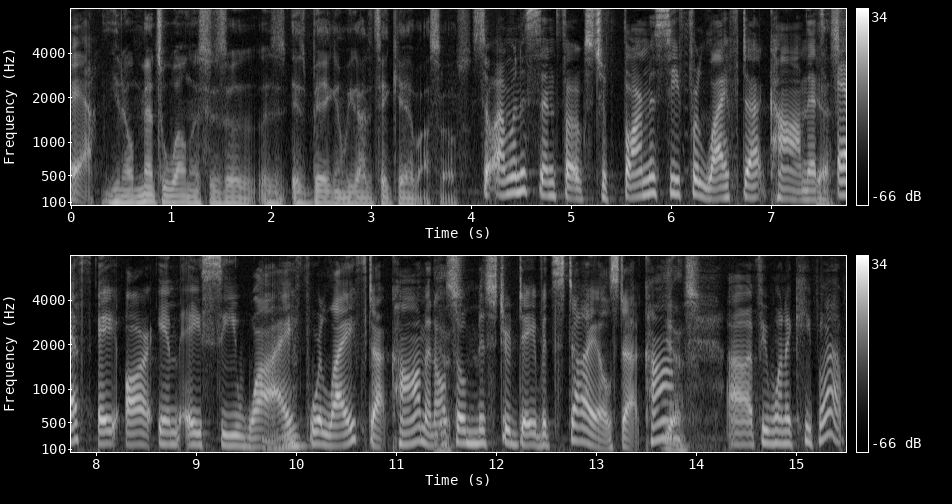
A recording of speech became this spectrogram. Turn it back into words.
Yeah. You know, mental wellness is, a, is, is big, and we got to take care of ourselves. So I'm going to send folks to pharmacyforlife.com. That's Yes. Mm-hmm. F A R M A C Y for life.com and Yes. also MrDavidStyles.com. Yes. Uh, if you want to keep up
